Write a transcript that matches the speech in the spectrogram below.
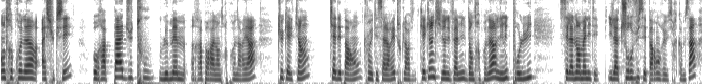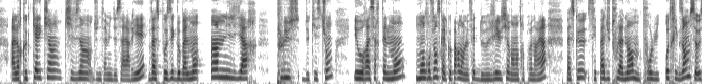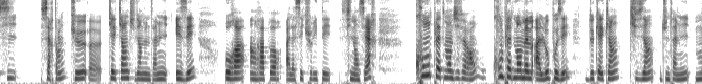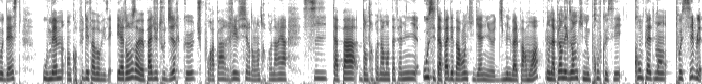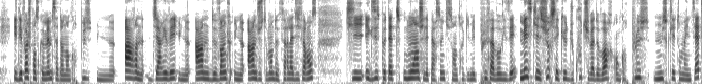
entrepreneurs à succès aura pas du tout le même rapport à l'entrepreneuriat que quelqu'un qui a des parents qui ont été salariés toute leur vie. Quelqu'un qui vient d'une famille d'entrepreneurs, limite pour lui, c'est la normalité. Il a toujours vu ses parents réussir comme ça, alors que quelqu'un qui vient d'une famille de salariés va se poser globalement un milliard plus de questions et aura certainement moins confiance quelque part dans le fait de réussir dans l'entrepreneuriat parce que c'est pas du tout la norme pour lui. Autre exemple, c'est aussi certain que euh, quelqu'un qui vient d'une famille aisée aura un rapport à la sécurité financière complètement différent, complètement même à l'opposé de quelqu'un qui vient d'une famille modeste ou même encore plus défavorisée. Et attention, ça ne veut pas du tout dire que tu pourras pas réussir dans l'entrepreneuriat si t'as pas d'entrepreneur dans ta famille ou si t'as pas des parents qui gagnent 10 000 balles par mois. On a plein d'exemples qui nous prouvent que c'est complètement possible et des fois je pense que même ça donne encore plus une harne d'y arriver, une harne de vaincre, une harne justement de faire la différence qui existe peut-être moins chez les personnes qui sont entre guillemets plus favorisées. Mais ce qui est sûr, c'est que du coup, tu vas devoir encore plus muscler ton mindset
